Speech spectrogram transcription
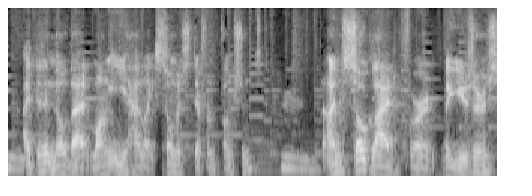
Mm. I didn't know that Wang Yi had like so much different functions. 嗯 I'm so glad for the users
